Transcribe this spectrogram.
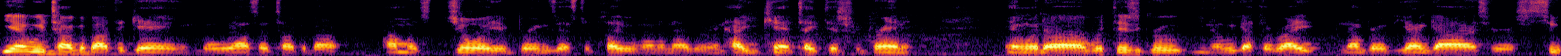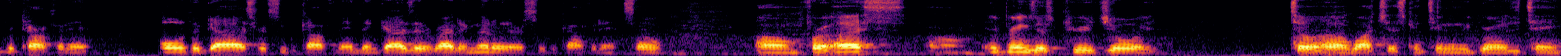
yeah, we talk about the game, but we also talk about how much joy it brings us to play with one another and how you can't take this for granted. And with uh, with this group, you know, we got the right number of young guys who are super confident, older guys who are super confident, and then guys that are right in the middle that are super confident. So um, for us, um, it brings us pure joy to uh, watch us continually grow as a team.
